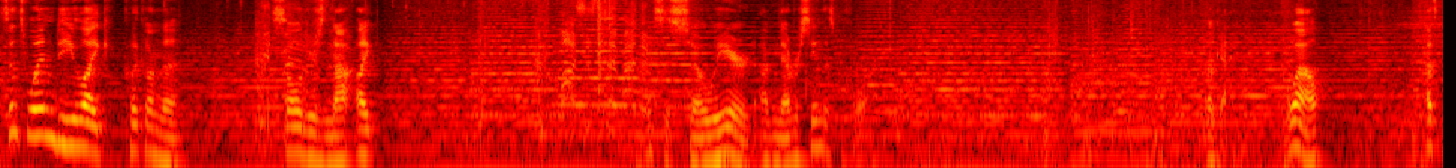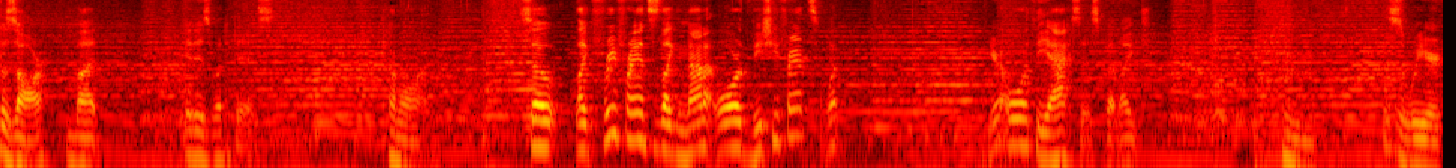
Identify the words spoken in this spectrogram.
Since when do you, like, click on the soldiers not, like... This is so weird. I've never seen this before. Okay. Well, that's bizarre, but it is what it is. Come on. So, like, Free France is, like, not at war with Vichy France? What? You're war with the Axis, but, like... Hmm. This is weird.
